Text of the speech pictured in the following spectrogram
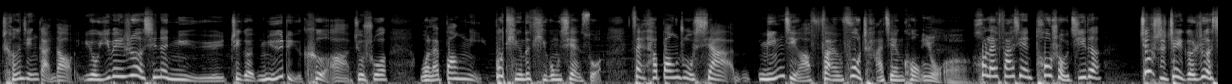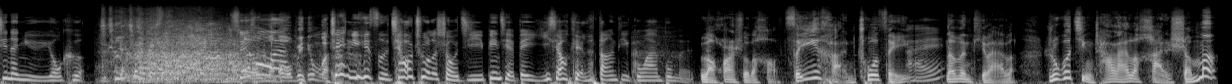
乘警赶到，有一位热心的女这个女旅客啊，就说：“我来帮你，不停的提供线索。”在他帮助下，民警啊反复查监控，有啊，后来发现偷手机的。就是这个热心的女游客，随后啊，这女子交出了手机，并且被移交给了当地公安部门。老话说得好，贼喊捉贼。哎，那问题来了，如果警察来了，喊什么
